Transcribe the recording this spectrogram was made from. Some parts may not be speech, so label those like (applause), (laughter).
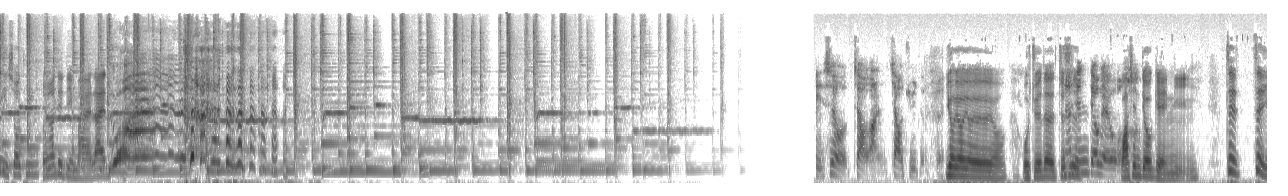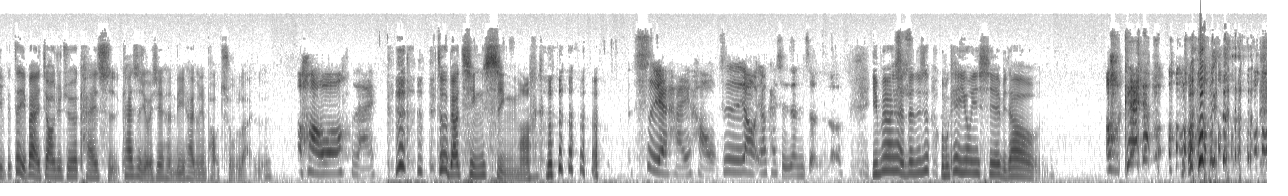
欢迎收听《荣耀弟弟买来 (laughs) 乱》。也是有教案教具的，对。有有有有有有，我觉得就是先丢给我我要先丢给你。这这一这一拜的教具就会开始开始有一些很厉害的东西跑出来了，哦好哦，来，(laughs) 这会比较清醒吗？是也还好，就是要要开始认真了。也没有很认真？就是我们可以用一些比较 OK，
